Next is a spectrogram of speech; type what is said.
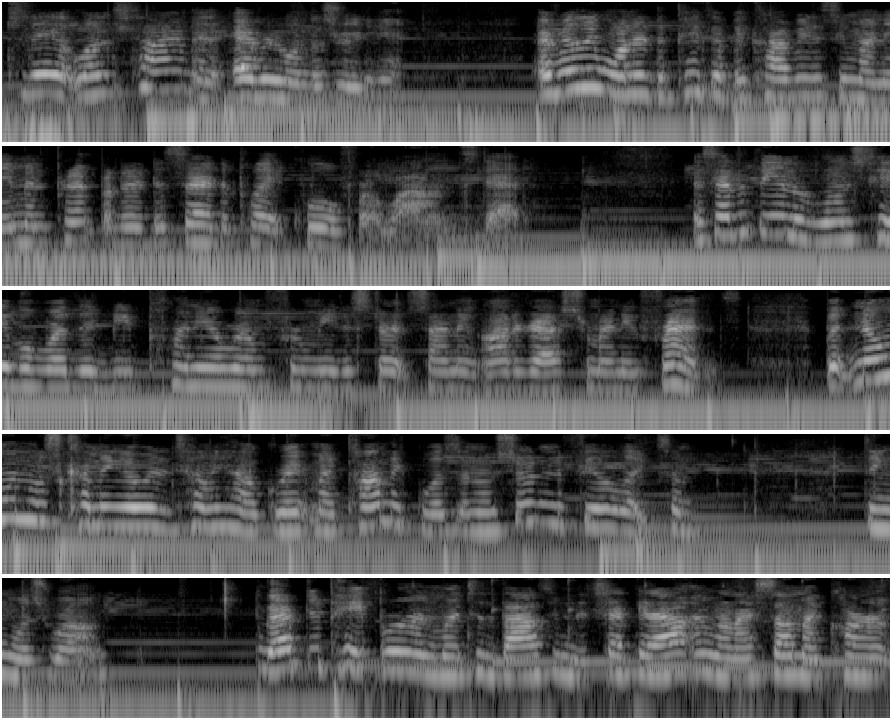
today at lunchtime, and everyone was reading it. I really wanted to pick up a copy to see my name in print, but I decided to play it cool for a while instead. I sat at the end of the lunch table where there'd be plenty of room for me to start signing autographs for my new friends. But no one was coming over to tell me how great my comic was, and I was starting to feel like something was wrong. Grabbed a paper and went to the bathroom to check it out, and when I saw my car-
